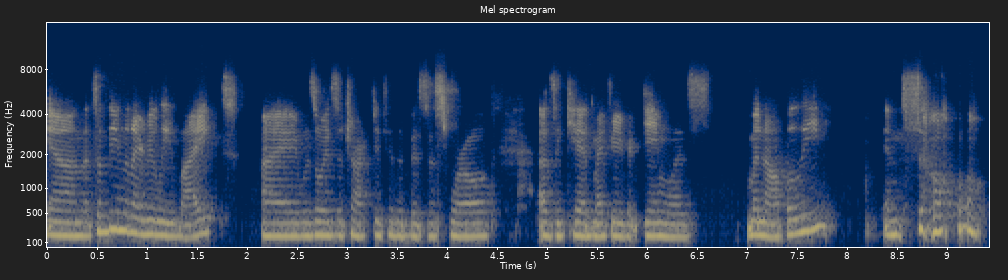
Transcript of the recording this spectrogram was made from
And that's something that I really liked. I was always attracted to the business world. As a kid, my favorite game was Monopoly. And so,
